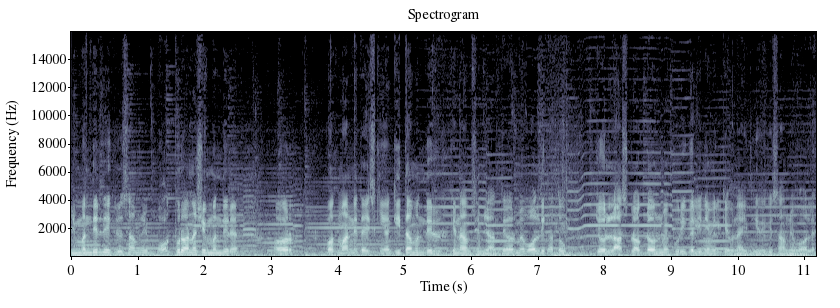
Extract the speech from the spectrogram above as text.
ये मंदिर देख रहे हो सामने? बहुत पुराना शिव मंदिर है और बहुत मान्यता है इसकी। यहाँ गीता मंदिर के नाम से हम जानते हैं और मैं वॉल दिखाता हूँ, जो लास्ट लॉकडाउन में पूरी गली ने मिलके बनाई थी। देखिए सामने वॉल है।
